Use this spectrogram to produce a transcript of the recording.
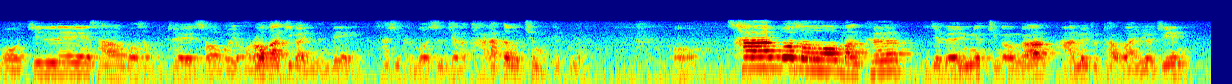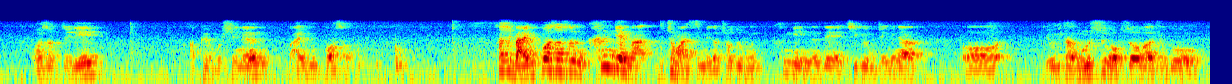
뭐 찔레 사항버섯부터 해서 뭐 여러 가지가 있는데 사실 그것을 제가 다 갖다 놓지 못했고요. 어, 사항버섯만큼 이제 면역력 증강과 암에 좋다고 알려진 버섯들이 앞에 보시는 말국버섯. 사실 말국버섯은 큰 게 무척 많습니다. 저도 큰 게 있는데 지금 이제 그냥 어, 여기 다 놓을 수가 없어가지고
